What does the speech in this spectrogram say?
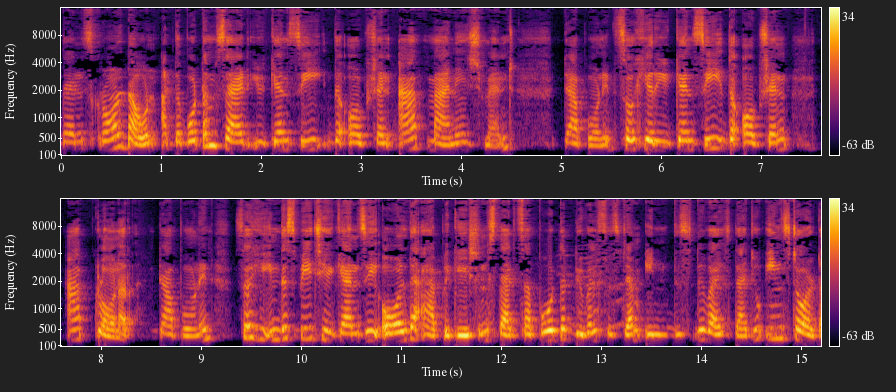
then scroll down. At the bottom side, you can see the option app management. Tap on it. So here you can see the option app cloner tap on it. So in this page you can see all the applications that support the dual system in this device that you installed.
